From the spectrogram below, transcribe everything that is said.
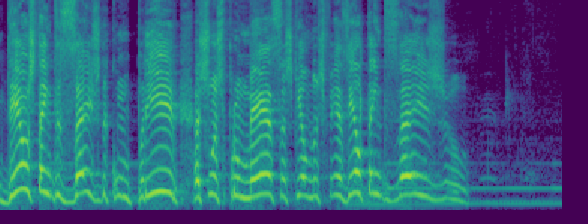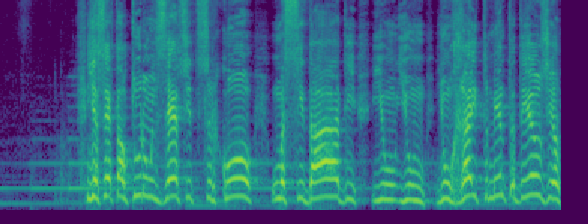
Deus tem desejo de cumprir as suas promessas que Ele nos fez. Ele tem desejo. E a certa altura um exército cercou uma cidade e um, e um, e um rei temente a Deus. Ele,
